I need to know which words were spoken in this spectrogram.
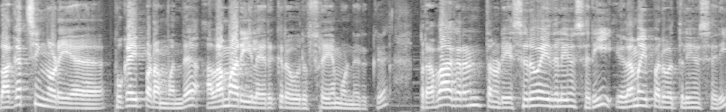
பகத்சிங்கோடைய புகைப்படம் வந்து அலமாரியில் இருக்கிற ஒரு ஃப்ரேம் ஒன்று இருக்குது பிரபாகரன் தன்னுடைய சிறு வயதுலேயும் சரி இளமை பருவத்திலையும் சரி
